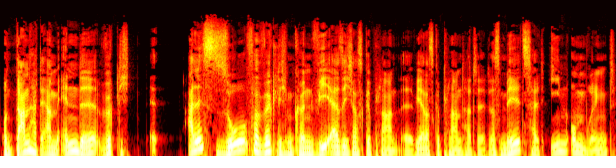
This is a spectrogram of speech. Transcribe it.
Und dann hat er am Ende wirklich äh, alles so verwirklichen können, wie er sich das geplant, äh, wie er das geplant hatte. Dass Mills halt ihn umbringt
